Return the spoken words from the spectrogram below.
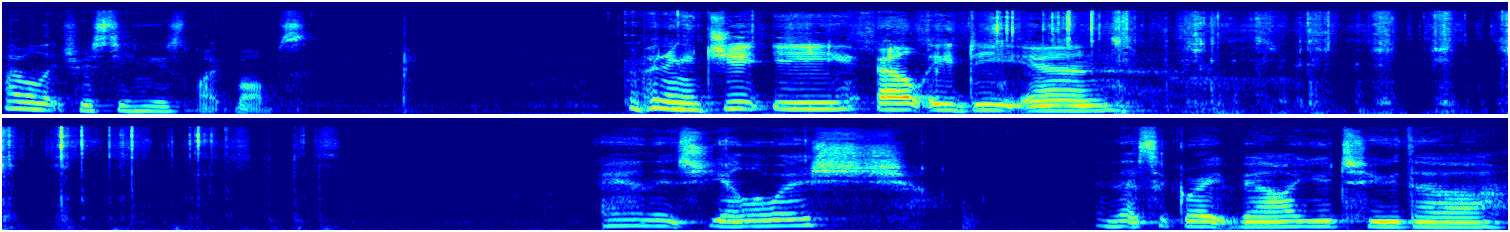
have electricity and use light bulbs. I'm putting a GE LED in. And it's yellowish. And that's a great value to the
